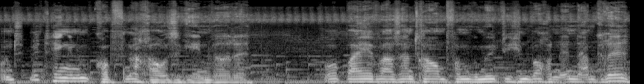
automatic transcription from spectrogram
und mit hängendem Kopf nach Hause gehen würde. Vorbei war sein Traum vom gemütlichen Wochenende am Grill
